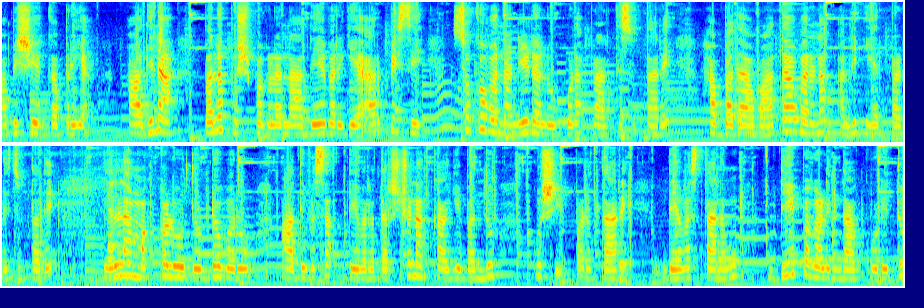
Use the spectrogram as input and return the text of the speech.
ಅಭಿಷೇಕ ಪ್ರಿಯ ಆ ದಿನ ಫಲಪುಷ್ಪಗಳನ್ನು ದೇವರಿಗೆ ಅರ್ಪಿಸಿ ಸುಖವನ್ನು ನೀಡಲು ಕೂಡ ಪ್ರಾರ್ಥಿಸುತ್ತಾರೆ. ಹಬ್ಬದ ವಾತಾವರಣ ಅಲ್ಲಿ ಏರ್ಪಡಿಸುತ್ತದೆ. ಎಲ್ಲ ಮಕ್ಕಳು, ದೊಡ್ಡವರು ಆ ದಿವಸ ದೇವರ ದರ್ಶನಕ್ಕಾಗಿ ಬಂದು ಖುಷಿ ಪಡುತ್ತಾರೆ. ದೇವಸ್ಥಾನವು ದೀಪಗಳಿಂದ ಕೂಡಿದ್ದು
